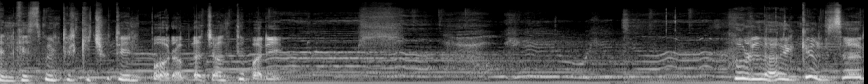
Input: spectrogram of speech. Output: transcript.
এনগেজমেন্টের কিছুদিন পর আমরা জানতে পারি ওর লাং ক্যান্সার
